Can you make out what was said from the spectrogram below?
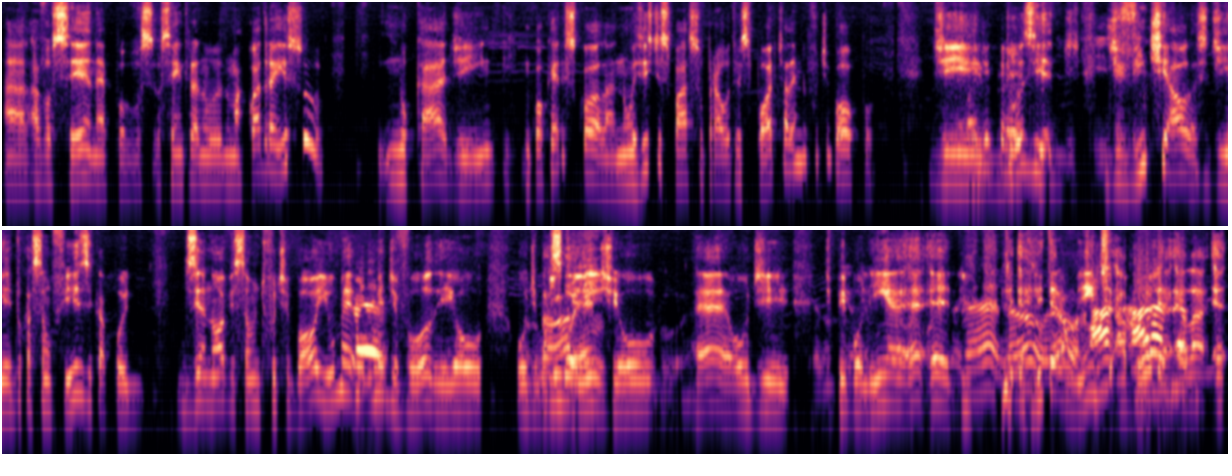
a, a você, né? Pô, você, você entra no, numa quadra, isso no CAD, em, em qualquer escola, não existe espaço para outro esporte além do futebol, pô de 12, de, de 20 aulas de educação física, pô, 19 são de futebol e uma, é. uma é de vôlei, ou, ou de basquete, ou, é, ou de, de pibolinha. É, é, é não, literalmente, não. a bolha, ela, é,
